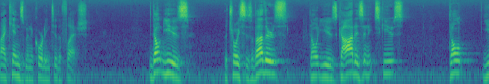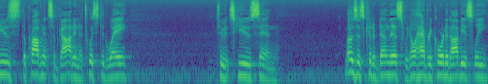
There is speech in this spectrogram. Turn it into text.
my kinsmen according to the flesh. Don't use the choices of others. Don't use God as an excuse. Don't use the providence of God in a twisted way to excuse sin. Moses could have done this. We don't have recorded, obviously,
